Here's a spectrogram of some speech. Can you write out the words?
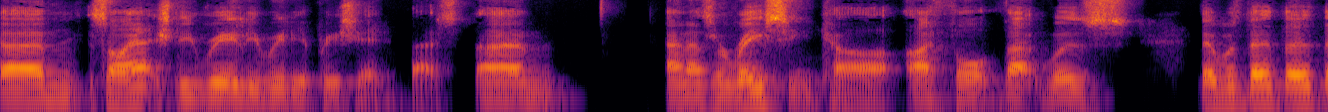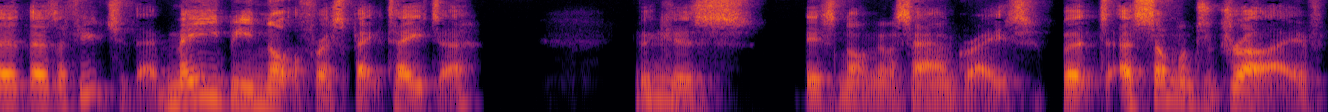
um, so I actually really, really appreciated that. Um, and as a racing car, I thought that was there was there, there, there's a future there. Maybe not for a spectator because mm. it's not going to sound great, but as someone to drive,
